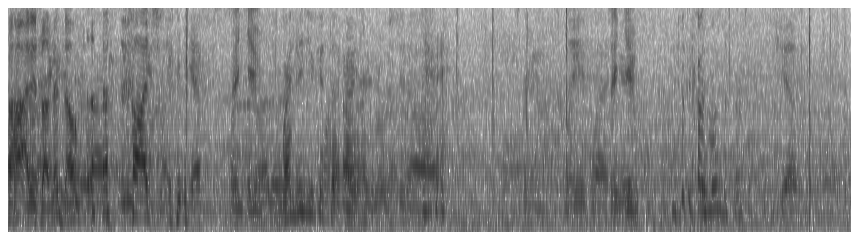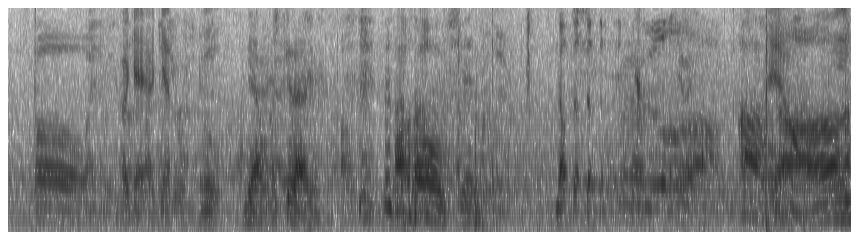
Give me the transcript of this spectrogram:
Ah, there's something though. Touch. Thank you. When did you get the- The guys oh, right. roasted uh, friggin' Slave last Thank you. Put the Cosmo in the center. Oh, I know. Okay, I can't move. Yeah, well, let's get out of here. That's all. Oh shit. No, no, no, no. But, uh, anyway, Yeah.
